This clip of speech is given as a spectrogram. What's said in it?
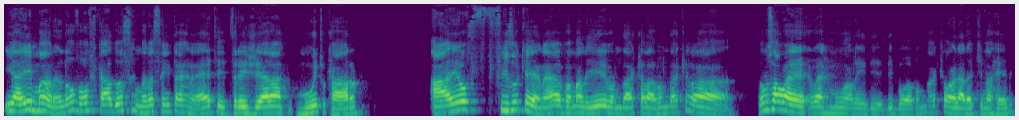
E aí, mano, eu não vou ficar duas semanas sem internet, 3G era muito caro. Aí eu fiz o quê, né? Vamos ali, vamos dar aquela. Vamos dar aquela. Vamos usar o, o Ermun ali de, de boa, vamos dar aquela olhada aqui na rede.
